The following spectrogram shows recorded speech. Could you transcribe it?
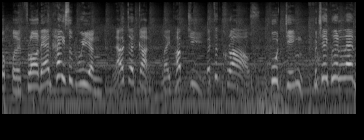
ก็เปิดฟลอร์แดนให้สุดเหวียง แล้วเจอกันใน PUBG Battlegrounds พูดจริงไม่ใช่เพื่อนเล่น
